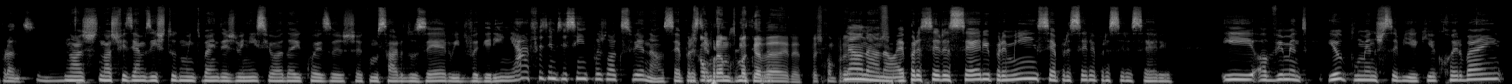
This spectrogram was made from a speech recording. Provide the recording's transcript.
pronto, nós, nós fizemos isto tudo muito bem desde o início. Eu odeio coisas a começar do zero e devagarinho. Ah, fazemos assim, depois logo se vê. Não, se é para depois ser compramos uma cadeira, depois compramos. Não, não, não. É para ser a sério para mim. Se é para ser, é para ser a sério. E obviamente eu pelo menos sabia que ia correr bem,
